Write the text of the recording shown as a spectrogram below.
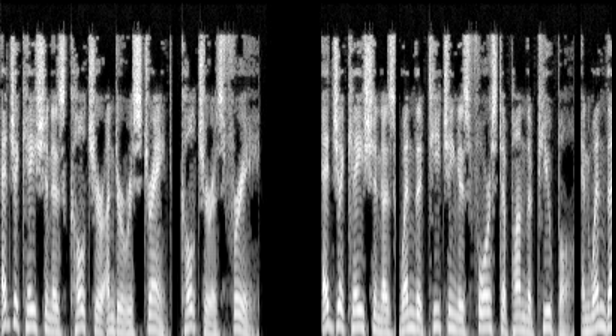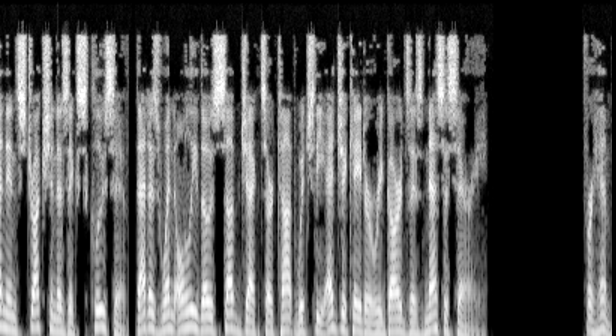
Education is culture under restraint, culture is free. Education is when the teaching is forced upon the pupil, and when then instruction is exclusive, that is when only those subjects are taught which the educator regards as necessary. For him,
